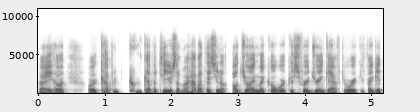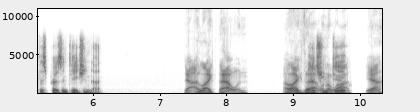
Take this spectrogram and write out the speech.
right? Or or a cup of cup of tea or something. Or how about this? You know i'll join my coworkers for a drink after work if i get this presentation done. Yeah i like that one. I like that one a do. lot. Yeah.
